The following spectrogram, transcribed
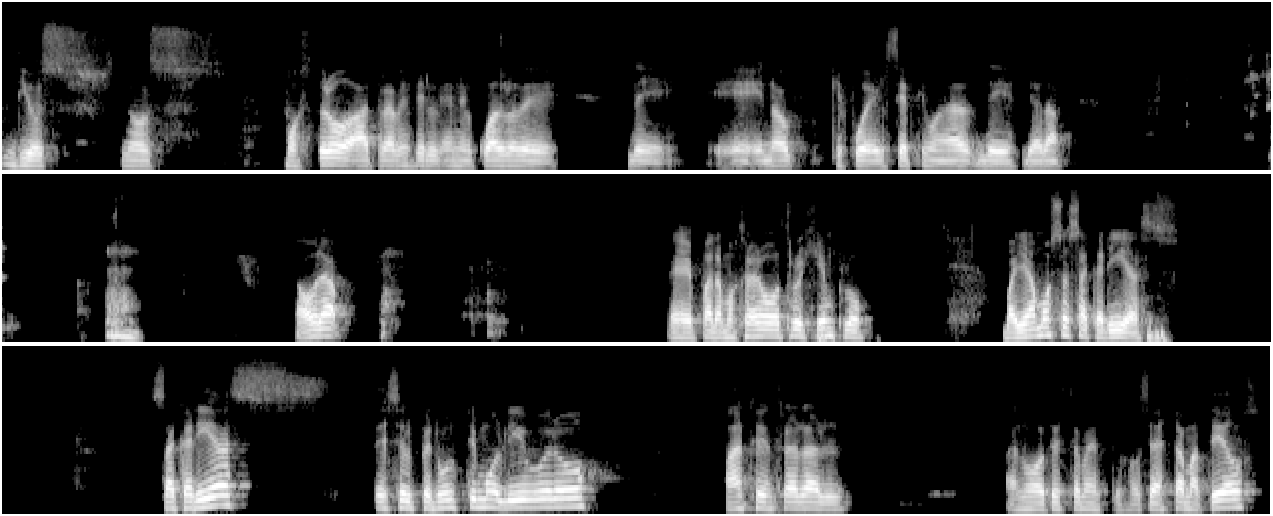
Dios nos mostró a través del en el cuadro de, de Enoch, que fue el séptimo de, de Adán. Ahora, eh, para mostrar otro ejemplo, vayamos a Zacarías. Zacarías es el penúltimo libro antes de entrar al, Nuevo Testamento. O sea, está Mateos,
